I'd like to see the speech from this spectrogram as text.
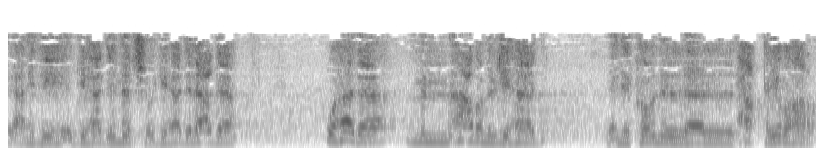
يعني في جهاد النفس وجهاد الأعداء. وهذا من أعظم الجهاد. يعني كون الحق يظهر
